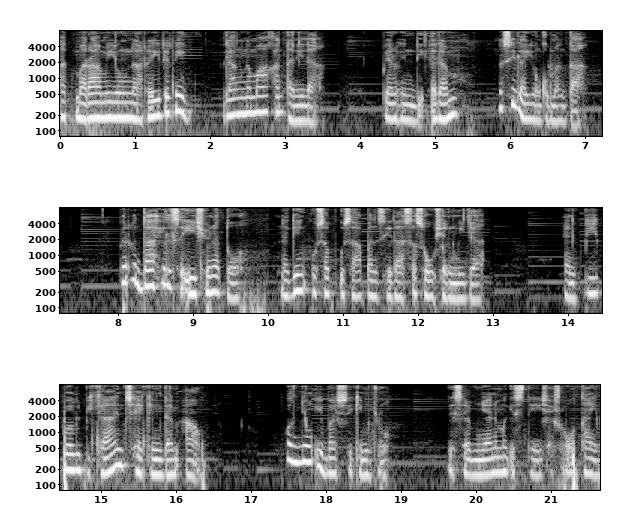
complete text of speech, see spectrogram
at marami yung naririnig lang na mga kanta nila. Pero hindi alam na sila yung kumanta. Pero dahil sa issue na to, naging usap-usapan sila sa social media. And people began checking them out. Huwag niyong i-bash si Kim Joo. Deserve niya na mag-stay sa showtime.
